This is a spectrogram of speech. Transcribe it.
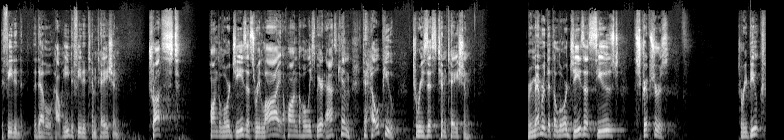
defeated the devil, how he defeated temptation. Trust upon the Lord Jesus. Rely upon the Holy Spirit. Ask him to help you to resist temptation. Remember that the Lord Jesus used scriptures to rebuke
